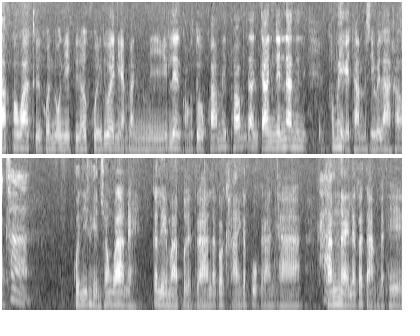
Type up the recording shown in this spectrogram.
รับเพราะว่าคือคนพวกนี้คือเขาคุยด้วยเนี่ยมันมีเรื่องของตัวความไม่พร้อมด้านการเงินนั่นนู่นนี่เขาไม่อยากจะทำมันเสียเวลาเขา ค่ะ คนนี้ก็เห็นช่องว่างไง ก็เลยมาเปิดร้านแล้วก็ขายกับพวกร้านค้า ค่ะ ทั้งในแล้วก็ต่างประเทศ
